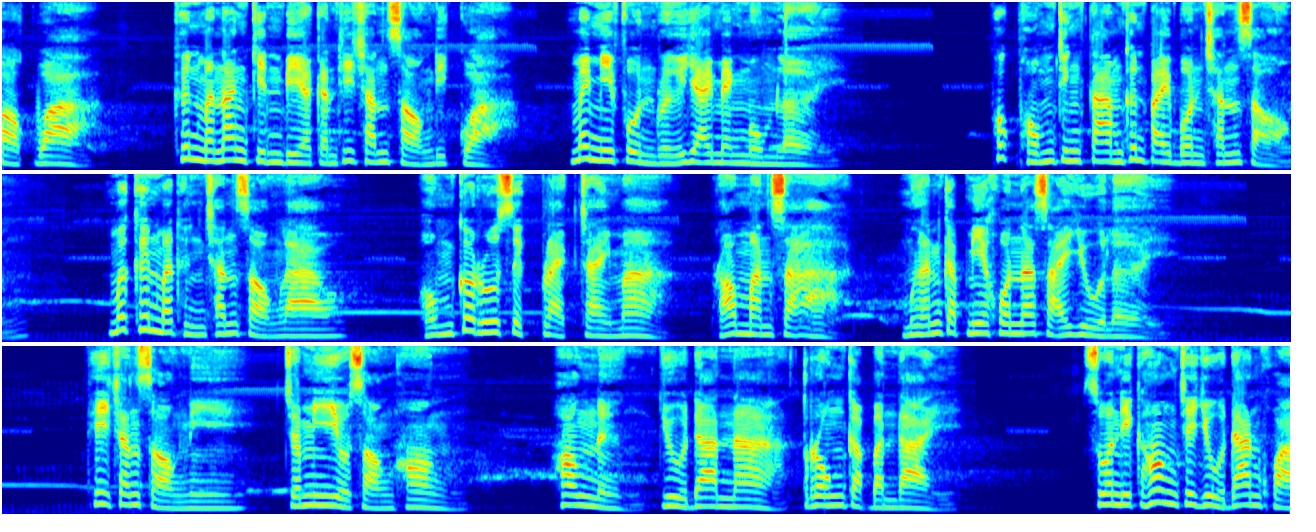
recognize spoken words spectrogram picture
บอกว่า ขึ้นมานั่งกินเบียร์กันที่ชั้นสองดีกว่า ไม่มีฝุ่นหรือใยแมงมุมเลย พวกผมจึงตามขึ้นไปบนชั้นสอง เมื่อขึ้นมาถึงชั้นสองแล้ว ผมก็รู้สึกแปลกใจมาก เพราะมันสะอาด เหมือนกับมีคนอาศัยอยู่เลย ที่ชั้นสองนี้จะมีอยู่สองห้อง ห้องหนึ่งอยู่ด้านหน้าตรงกับบันได ส่วนอีกห้องจะอยู่ด้านขวา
